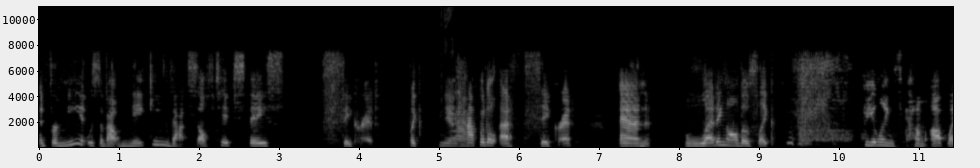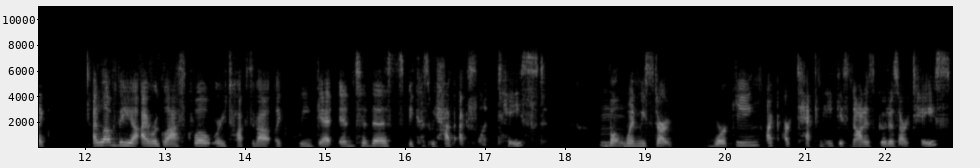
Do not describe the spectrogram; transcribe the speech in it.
And for me, it was about making that self tape space sacred, like yeah. capital S sacred, and letting all those like feelings come up. Like, I love the uh, Ira Glass quote where he talks about like we get into this because we have excellent taste, but Mm. when we start working, like our technique is not as good as our taste.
